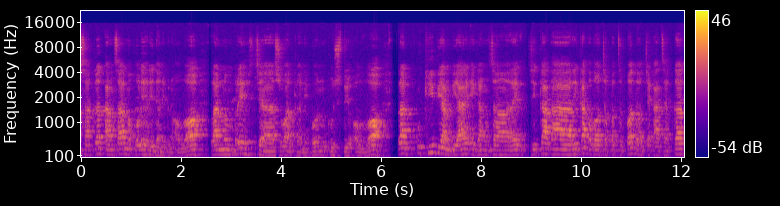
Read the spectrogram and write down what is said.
saged angsal mekulih ridhanipun Allah lan numprih jaswarganipun Gusti Allah lan ugi tiang-tiang ingkang sikat rikat atau cepet-cepet atau cekat-ceket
